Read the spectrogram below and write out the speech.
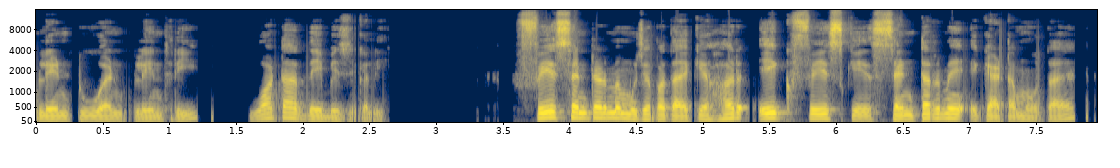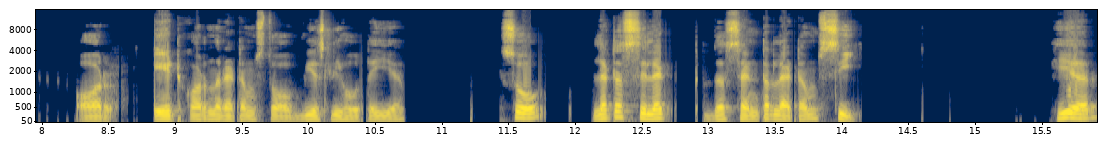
plane two and plane three what are they basically face centre में मुझे पता है कि हर एक फेस के सेंटर में एक एटम होता है और एट कॉर्नर एटम्स तो ऑब्वियसली होते ही है। सो let us select the central atom C. Here,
